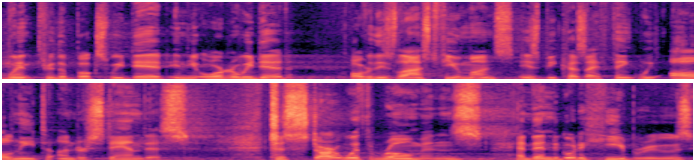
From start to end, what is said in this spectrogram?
went through the books we did in the order we did over these last few months is because I think we all need to understand this to start with Romans and then to go to Hebrews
